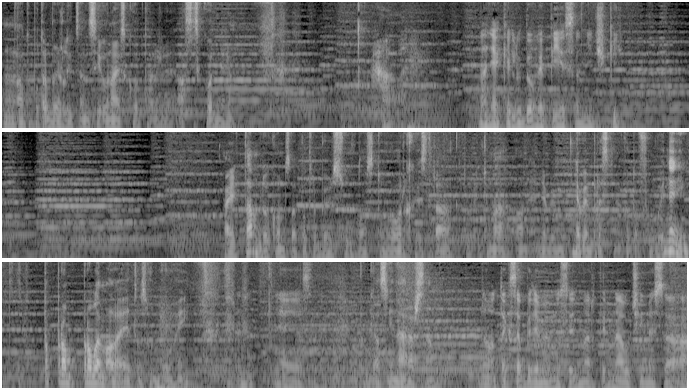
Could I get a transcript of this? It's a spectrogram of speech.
Na to potrebuješ licenciu najskôr, takže asi skôr neviem. Ale na nejaké ľudové pieseničky. Aj tam dokonca potrebuješ súhlas toho orchestra, ktorý tu nahral, ne, neviem, neviem presne ako to funguje. Není, pro, problémové je to s hudbou, hej. Mhm, je jasné. Pokiaľ si nenahráš sám. No, tak sa budeme musieť, Martin, naučíme sa a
